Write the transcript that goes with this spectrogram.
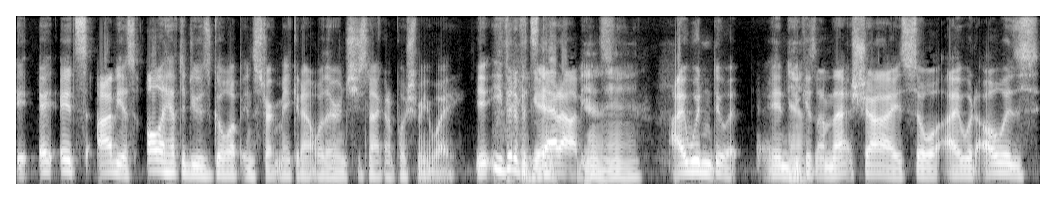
it, it- it's obvious. All I have to do is go up and start making out with her, and she's not going to push me away. Even if it's Yeah, that obvious, yeah, yeah. I wouldn't do it, and because I'm that shy, so I would always,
